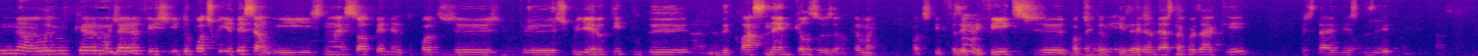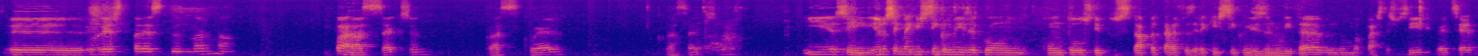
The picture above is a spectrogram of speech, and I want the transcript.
Não, eu lembro que era, já era fixe. E tu podes escolher, atenção, e isso não é só dependente, tu podes eh, eh, escolher o tipo de, de classe name que eles usam também. Podes tipo, fazer Hum. prefixes, eh, podes fazer o que E quiseres. tirando esta coisa aqui, ID esquisito, Eh, o resto parece tudo normal. pá, Class section, class square, class section. E assim, eu não sei como é que isto sincroniza com, com tools, tipo, se dá para estar a fazer aqui isto sincroniza no GitHub, numa pasta específica, etc.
